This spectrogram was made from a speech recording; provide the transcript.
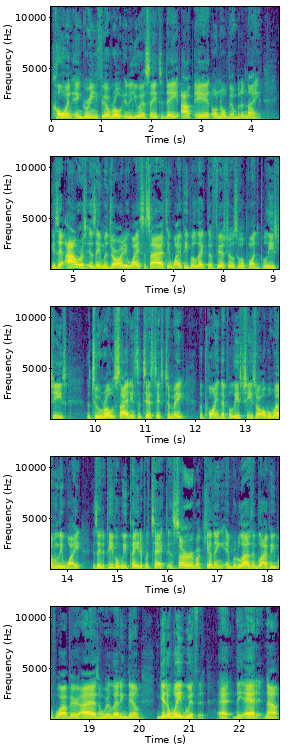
Cohen and Greenfield wrote in the USA Today op ed on November the 9th. He said, Ours is a majority white society. White people elect the officials who appoint the police chiefs. The two wrote citing statistics to make the point that police chiefs are overwhelmingly white and say the people we pay to protect and serve are killing and brutalizing black people before our very eyes, and we're letting them get away with it. They added. Now,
